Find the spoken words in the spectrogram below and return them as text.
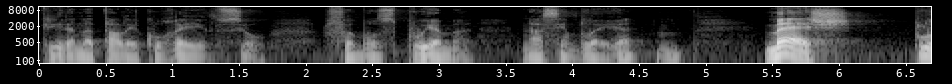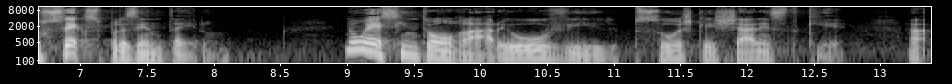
querida Natália Correia, do seu famoso poema na Assembleia, hum, mas pelo sexo prazenteiro, não é assim tão raro eu ouvir pessoas queixarem-se de quê? Ah,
